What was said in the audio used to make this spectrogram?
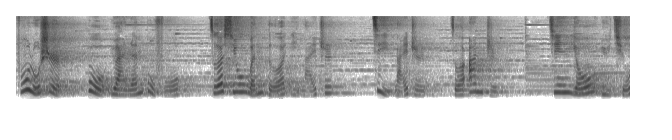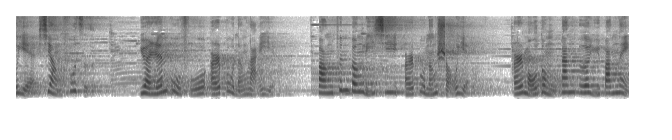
夫如是，故远人不服，则修文德以来之。既来之，则安之。今有与求也，相夫子。远人不服而不能来也，邦分崩离析而不能守也，而谋动干戈于邦内。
